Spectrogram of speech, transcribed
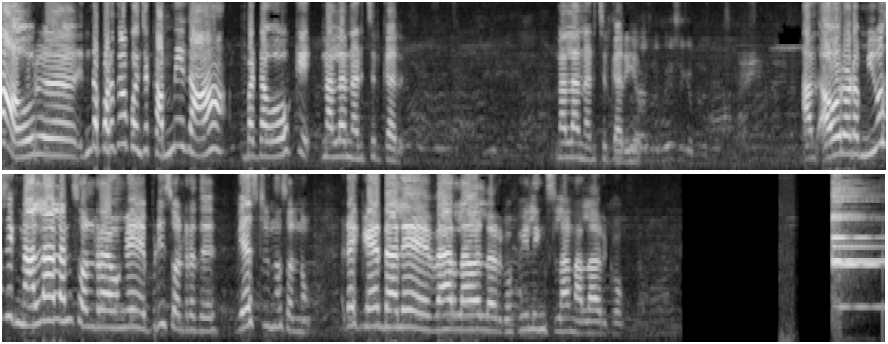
ஆ ஒரு இந்த படத்துல கொஞ்சம் கம்மி தான் பட் ஓகே நல்லா நடிச்சிருக்காரு. நல்லா நடிச்சிருக்காரு அவரோட மியூசிக் நல்லா இல்லைன்னு சொல்றவங்க எப்படி சொல்றது? வேஸ்ட்னு தான் சொல்லணும். அப்படியே கேட்டாலே வேற லெவல்ல இருக்கும். ஃபீலிங்ஸ்லாம் நல்லா இருக்கும். you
